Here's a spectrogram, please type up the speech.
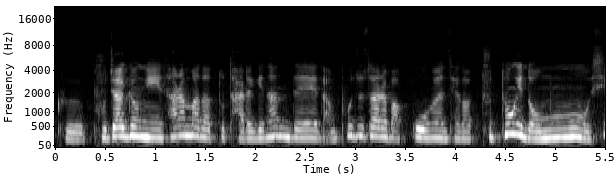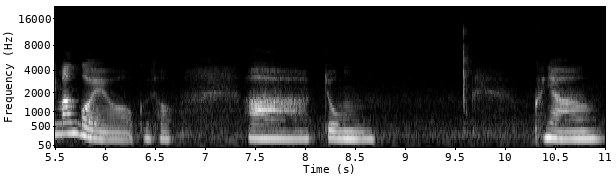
그 부작용이 사람마다 또 다르긴 한데 난포 주사를 맞고 오면 제가 두통이 너무 심한 거예요. 그래서 아 좀 그냥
